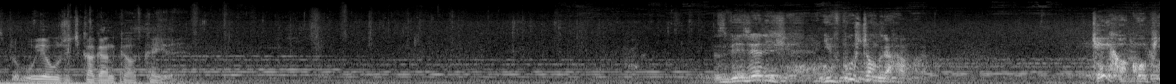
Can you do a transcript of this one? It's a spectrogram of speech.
Spróbuję użyć kaganka od Keiry. Zwiedzieli się. Nie wpuszczą Grahama. Cicho, głupi.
